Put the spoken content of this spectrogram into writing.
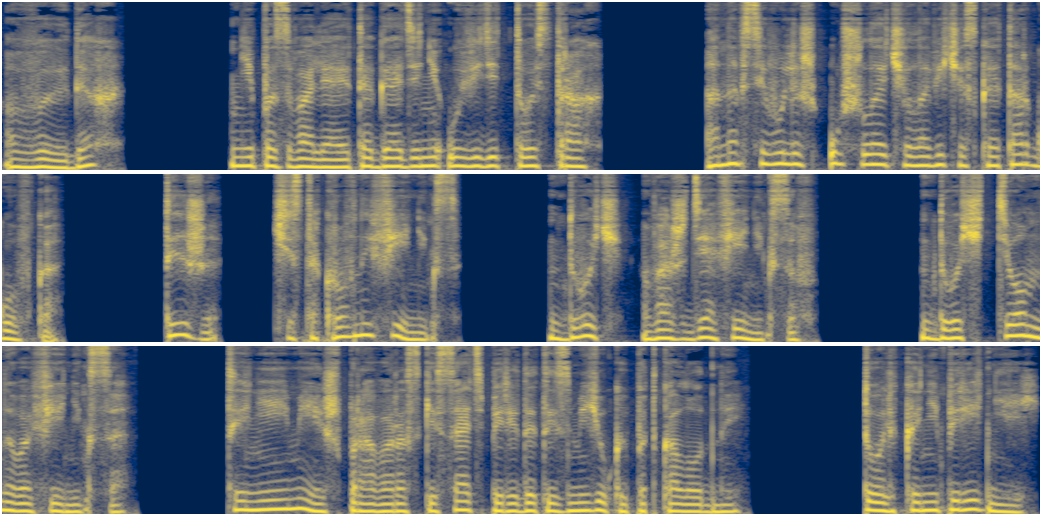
Выдох. Не позволяет Агадине увидеть твой страх. Она всего лишь ушлая человеческая торговка. Ты же чистокровный феникс. Дочь вождя фениксов. Дочь темного феникса. Ты не имеешь права раскисать перед этой змеюкой подколодной. Только не перед ней.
